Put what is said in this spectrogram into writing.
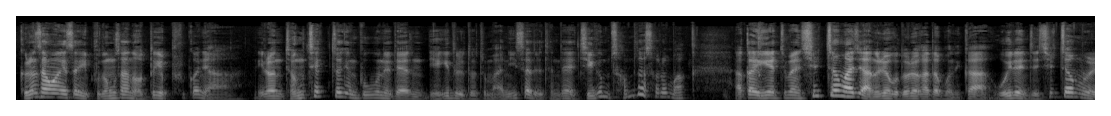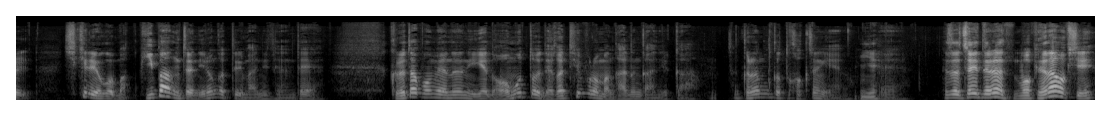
그런 상황에서 이 부동산은 어떻게 풀 거냐 이런 정책적인 부분에 대한 얘기들도 좀 많이 있어야 될 텐데 지금 전부 다 서로 막 아까 얘기했지만 실점하지 않으려고 노력하다 보니까 오히려 이제 실점을 시키려고 막 비방전 이런 것들이 많이 되는데 그러다 보면은 이게 너무 또 네거티브로만 가는 거 아닐까 그런 것도 걱정이에요. 예. 예. 그래서 저희들은 뭐 변함없이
